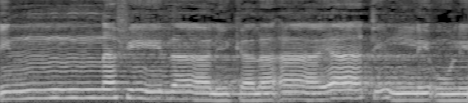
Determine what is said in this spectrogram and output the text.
إن في ذلك لآيات لأولي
